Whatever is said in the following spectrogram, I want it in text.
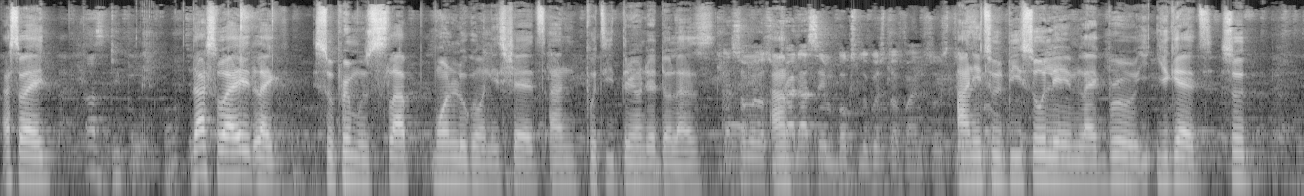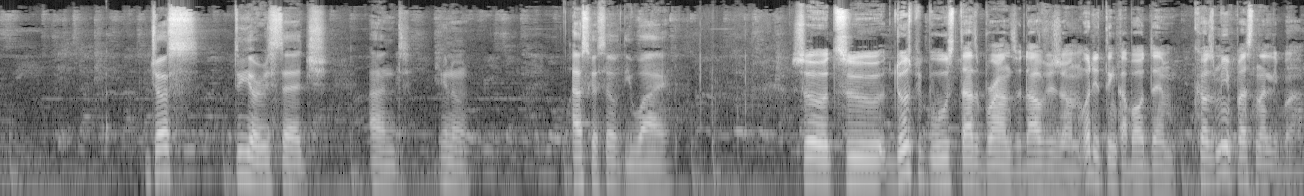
that's why That's deep. that's why like Supreme will slap one logo on his shirts and put it three hundred dollars, someone else will try that same box logo stuff and so still and it would be so lame. Like, bro, you get so. Just do your research, and you know, ask yourself the why. So to those people who start brands without vision, what do you think about them? Because me personally, but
